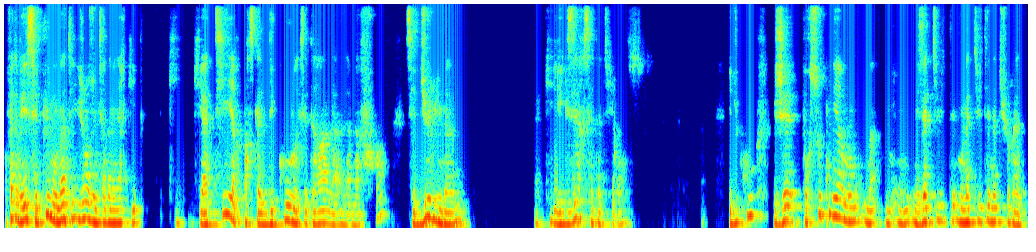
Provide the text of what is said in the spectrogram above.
En fait, vous voyez, c'est plus mon intelligence d'une certaine manière qui, qui, attire parce qu'elle découvre, etc., la, la, foi, c'est Dieu lui-même qui exerce cette attirance. Et du coup, j'ai, pour soutenir mon, mes activités, mon activité naturelle,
